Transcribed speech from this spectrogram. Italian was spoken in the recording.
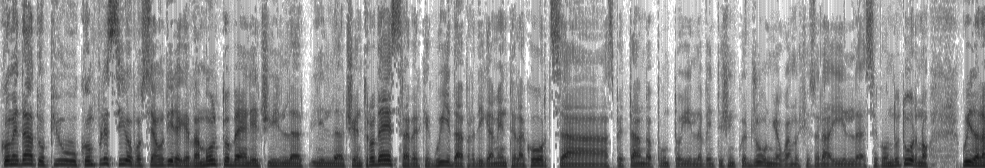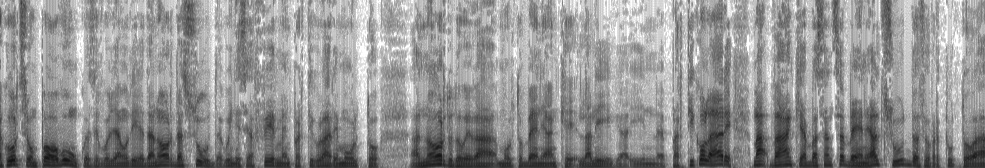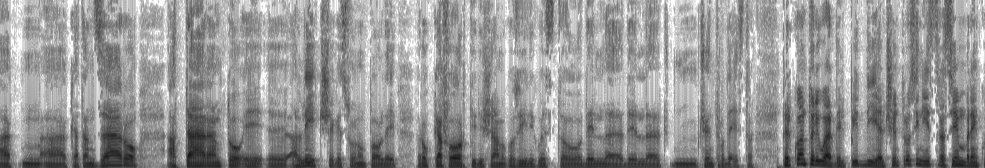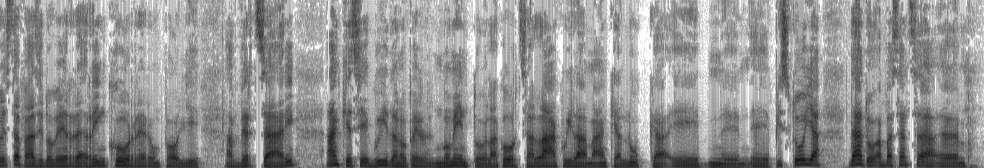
Come dato più complessivo possiamo dire che va molto bene il, il, il, centrodestra perché guida praticamente la corsa aspettando appunto il 25 giugno quando ci sarà il secondo turno, guida la corsa un po' ovunque se vogliamo dire da nord a sud, quindi si afferma in particolare molto al nord dove va molto bene anche la Lega in particolare, ma va anche abbastanza bene al sud, soprattutto a, a Catanzaro, a Taranto e eh, a Lecce che sono un po' le roccaforti, diciamo così, di questo del, del mm, centrodestra. Per quanto riguarda il PD e il centrosinistra, sembra in questa fase dover rincorrere un po' gli avversari, anche se guidano per il momento la corsa all'Aquila, ma anche a Lucca e, mm, e, e Pistoia, dato abbastanza. Eh,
